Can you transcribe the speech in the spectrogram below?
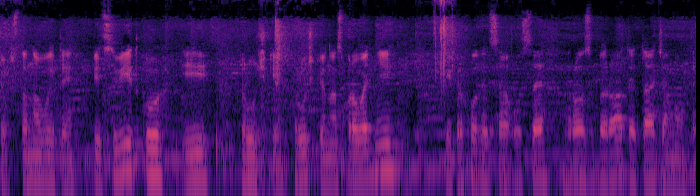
щоб встановити підсвітку і ручки. Ручки у нас проводні і приходиться усе розбирати та тягнути.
